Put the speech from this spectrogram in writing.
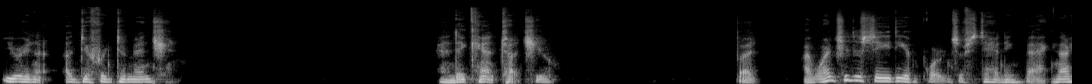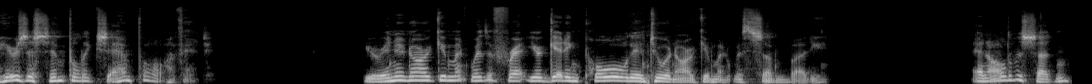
You're in a, a different dimension. And they can't touch you. But i want you to see the importance of standing back. Now here's a simple example of it you're in an argument with a friend you're getting pulled into an argument with somebody and all of a sudden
